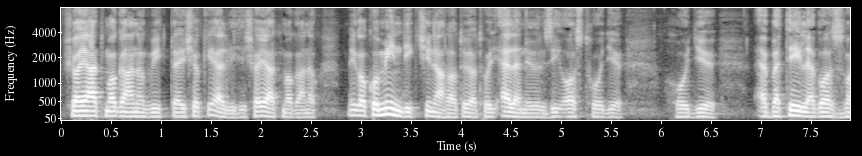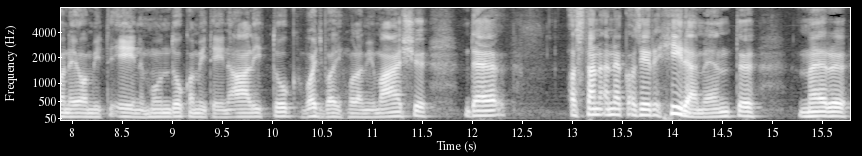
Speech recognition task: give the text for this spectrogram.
saját magának vitte, és aki elviszi saját magának, még akkor mindig csinálhat olyat, hogy ellenőrzi azt, hogy, hogy ebbe tényleg az van-e, amit én mondok, amit én állítok, vagy, vagy valami más, de aztán ennek azért híre ment, mert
